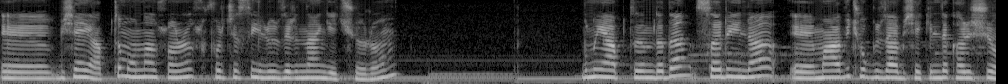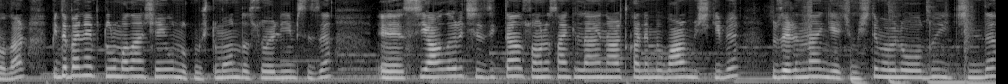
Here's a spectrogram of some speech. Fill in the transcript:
e, bir şey yaptım. Ondan sonra su fırçası ile üzerinden geçiyorum. Bunu yaptığımda da sarıyla e, mavi çok güzel bir şekilde karışıyorlar. Bir de ben hep durmadan şeyi unutmuştum. Onu da söyleyeyim size. E, siyahları çizdikten sonra sanki line art kalemi varmış gibi üzerinden geçmiştim. Öyle olduğu için de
